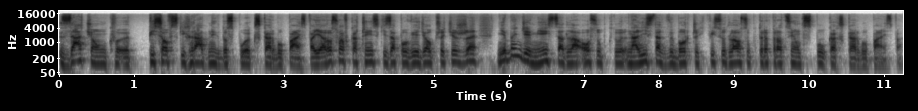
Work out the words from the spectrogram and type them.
zaciąg pisowskich radnych do spółek Skarbu Państwa. Jarosław Kaczyński zapowiedział przecież, że nie będzie miejsca dla osób, które, na listach wyborczych PiSu dla osób, które pracują w spółkach Skarbu Państwa.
